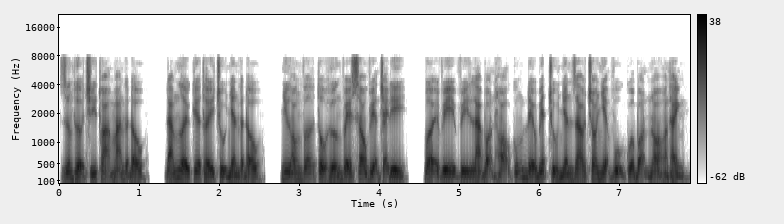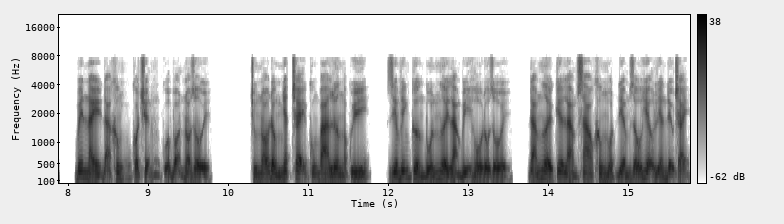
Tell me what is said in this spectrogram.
Dương thừa chí thỏa mãn gật đầu, đám người kia thấy chủ nhân gật đầu, như ong vỡ tổ hướng về sau viện chạy đi, bởi vì vì là bọn họ cũng đều biết chủ nhân giao cho nhiệm vụ của bọn nó hoàn thành, bên này đã không có chuyện của bọn nó rồi. Chúng nó đồng nhất chạy cũng ba lương ngọc quý, diêm vĩnh cường bốn người làm bị hồ đồ rồi, đám người kia làm sao không một điểm dấu hiệu liền đều chạy,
